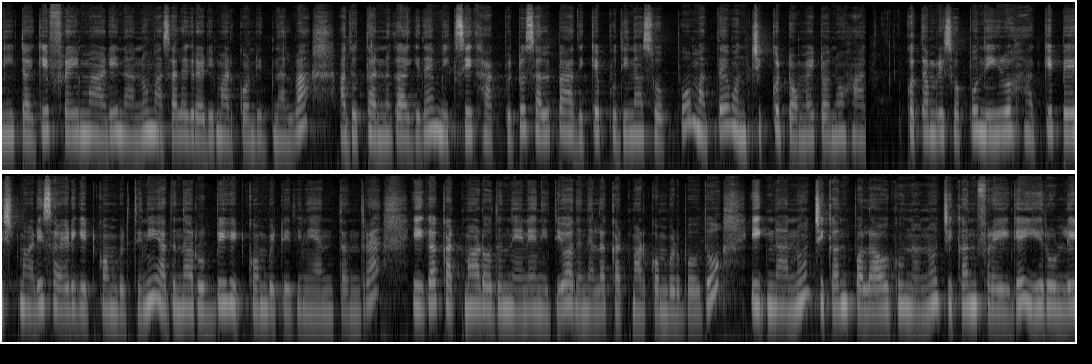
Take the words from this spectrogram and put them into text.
ನೀಟಾಗಿ ಫ್ರೈ ಮಾಡಿ ನಾನು ಮಸಾಲೆಗೆ ರೆಡಿ ಮಾಡ್ಕೊಂಡಿದ್ನಲ್ವ? ಅದು ತಣ್ಣಗಾಗಿದೆ, ಮಿಕ್ಸಿಗೆ ಹಾಕಿಬಿಟ್ಟು ಸ್ವಲ್ಪ ಅದಕ್ಕೆ ಪುದೀನ ಸೊಪ್ಪು ಮತ್ತು ಒಂದು ಚಿಕ್ಕ ಟೊಮೆಟೊನೂ ಹಾಕಿ ಕೊತ್ತಂಬರಿ ಸೊಪ್ಪು, ನೀರು ಹಾಕಿ ಪೇಸ್ಟ್ ಮಾಡಿ ಸೈಡ್ಗೆ ಇಟ್ಕೊಂಡ್ಬಿಡ್ತೀನಿ. ಅದನ್ನು ರುಬ್ಬಿ ಇಟ್ಕೊಂಡ್ಬಿಟ್ಟಿದ್ದೀನಿ ಅಂತಂದರೆ ಈಗ ಕಟ್ ಮಾಡೋದನ್ನ ಏನೇನಿದೆಯೋ ಅದನ್ನೆಲ್ಲ ಕಟ್ ಮಾಡ್ಕೊಂಬಿಡ್ಬೋದು ಈಗ ನಾನು ಚಿಕನ್ ಪಲಾವ್ಗೂ ಚಿಕನ್ ಫ್ರೈಗೆ ಈರುಳ್ಳಿ,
